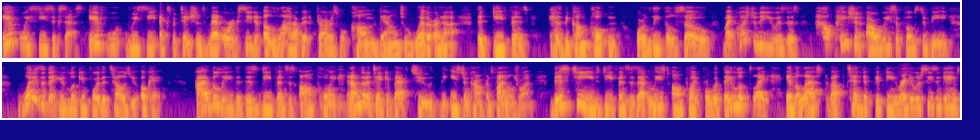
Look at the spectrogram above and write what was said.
if we see success, if we see expectations met or exceeded, a lot of it, Jarvis, will come down to whether or not the defense has become potent or lethal. So, my question to you is this How patient are we supposed to be? What is it that you're looking for that tells you, okay, I believe that this defense is on point, and I'm going to take it back to the Eastern Conference Finals run. This team's defense is at least on point for what they looked like in the last about 10 to 15 regular season games,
